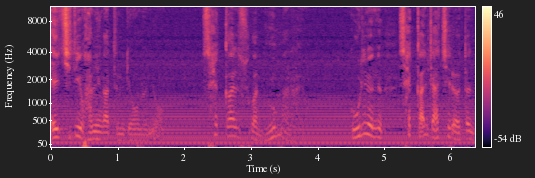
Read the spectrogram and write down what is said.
HD 화면 같은 경우는요 색깔 수가 너무 많아요. 우리는 색깔 자체를 어떤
